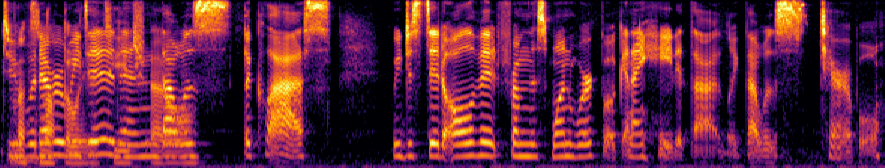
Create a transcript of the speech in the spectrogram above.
do That's whatever we did, and that all. was the class. We just did all of it from this one workbook, and I hated that. Like, that was terrible.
